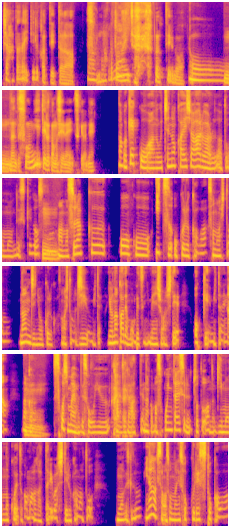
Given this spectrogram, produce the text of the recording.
ちゃ働いてるかって言ったら、そんなことないんじゃないかなっていうのは。うん、なんでそう見えてるかもしれないんですけどね。なんか結構、あの、うちの会社あるあるだと思うんですけど、その、うんあの、 Slack をこう、いつ送るかは、その人の、何時に送るか、その人の自由みたいな。夜中でも別にメンションして OK みたいな。なんかう、ん少し前までそういう感じがあって、なんかまあそこに対するちょっとあの疑問の声とかも上がったりはしてるかなと思うんですけど、稲垣さんはそんなに即レスとかは、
